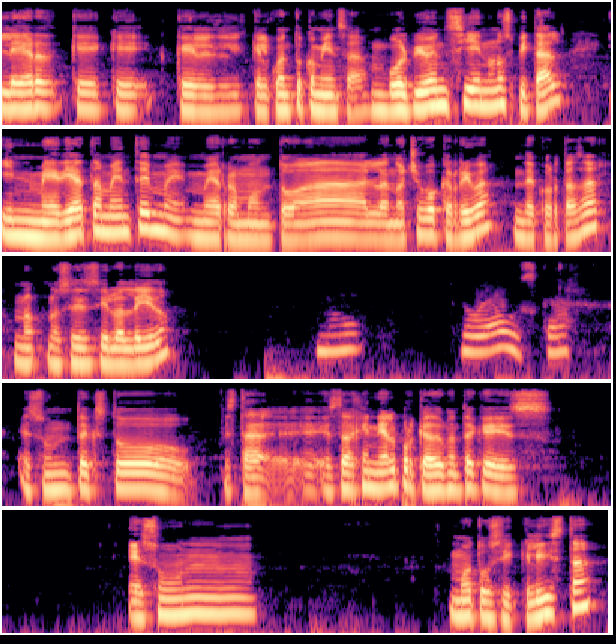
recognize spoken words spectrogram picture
leer que, que, que, el, que el cuento comienza. Volvió en sí en un hospital. Inmediatamente me, me, remontó a La Noche Boca Arriba de Cortázar. No, no sé si lo has leído. No, lo voy a buscar. Es un texto. Está, está genial porque da cuenta que es es un motociclista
